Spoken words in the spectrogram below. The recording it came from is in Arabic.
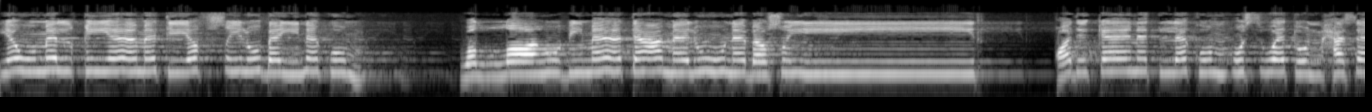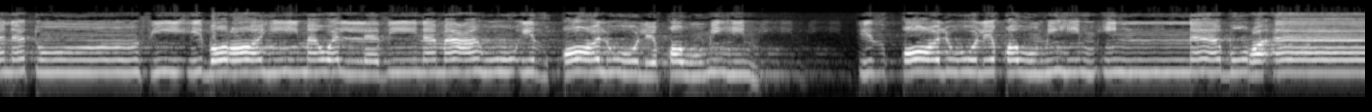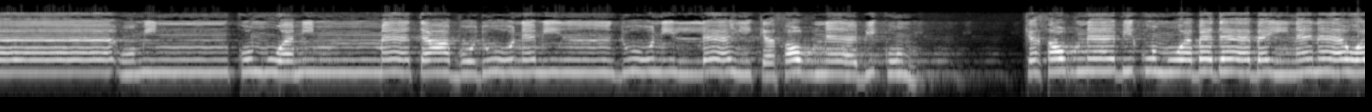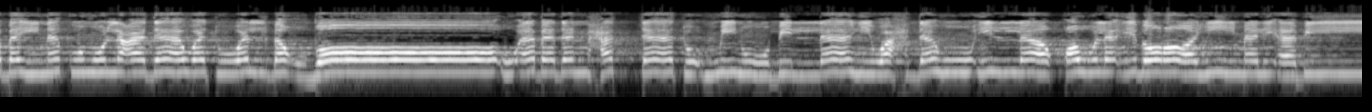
يوم القيامة يفصل بينكم والله بما تعملون بصير. قد كانت لكم أسوة حسنة في إبراهيم والذين معه إذ قالوا لقومهم إذ قالوا لقومهم إنا براء ومما تعبدون من دون الله كفرنا بكم كفرنا بكم وبدا بيننا وبينكم العداوة والبغضاء أبدا حتى تؤمنوا بالله وحده إلا قول إبراهيم لأبيه.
